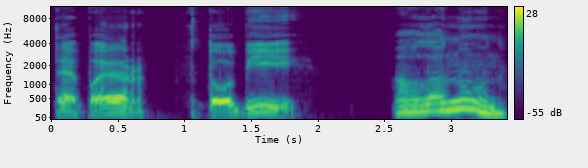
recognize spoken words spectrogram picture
тепер в тобі. Аланон,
